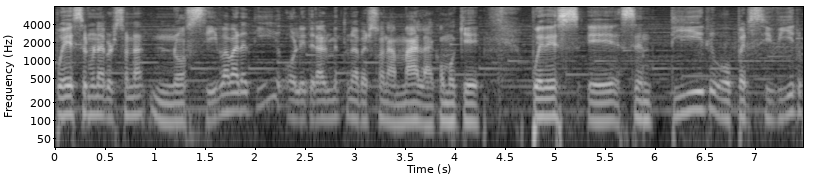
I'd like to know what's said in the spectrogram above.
puede ser una persona nociva para ti o literalmente una persona mala, como que puedes eh, sentir o percibir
